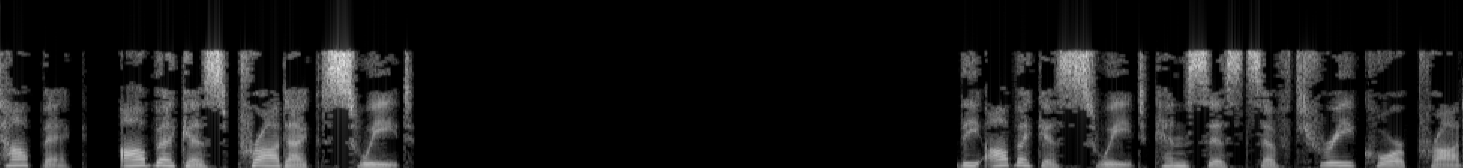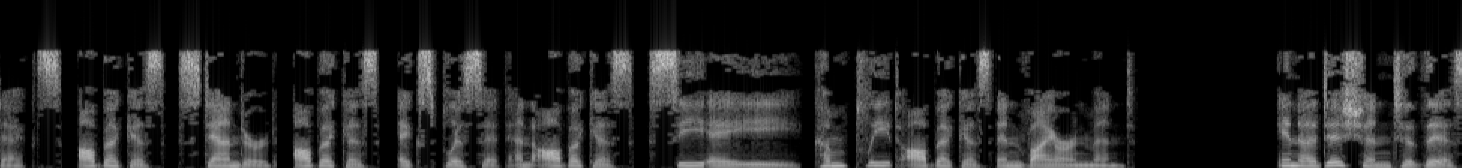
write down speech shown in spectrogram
Topic: Abaqus product suite. The Abaqus suite consists of three core products, Abaqus, Standard, Abaqus, Explicit and Abaqus, CAE complete Abaqus environment. In addition to this,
